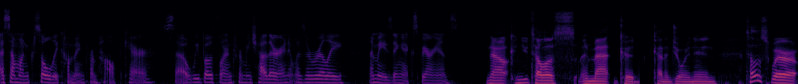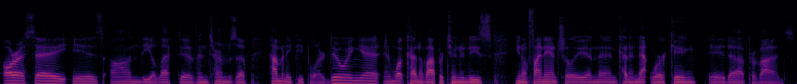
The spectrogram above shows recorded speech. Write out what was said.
as someone solely coming from healthcare. So we both learned from each other and it was a really amazing experience. Now, can you tell us, and Matt could kind of join in, tell us where RSA is on the elective in terms of how many people are doing it and what kind of opportunities, you know, financially and then kind of networking it uh, provides.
